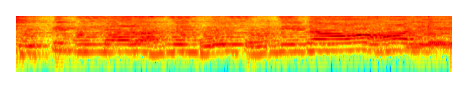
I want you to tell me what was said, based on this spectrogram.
శక్తి గుమ్మాలు అన్నం పోతుంది నాలే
